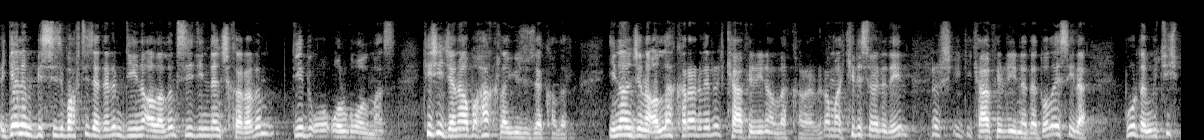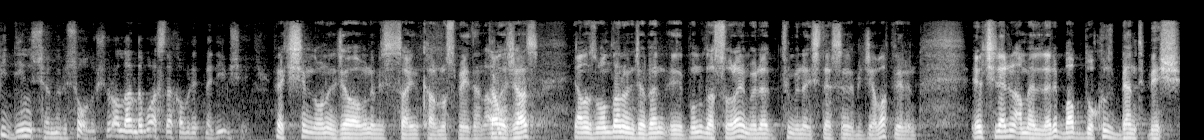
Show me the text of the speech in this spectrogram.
e gelin biz sizi vaftiz edelim, dini alalım, sizi dinden çıkaralım diye bir olgu olmaz. Kişi Cenab-ı Hak'la yüz yüze kalır. İnancına Allah karar verir, kafirliğine Allah karar verir. Ama kilise öyle değil, kafirliğine de. Dolayısıyla burada müthiş bir din sömürüsü oluşur. Allah'ın da bu asla kabul etmediği bir şeydir. Peki şimdi onun cevabını biz Sayın Carlos Bey'den alacağız. Yalnız ondan önce ben e, bunu da sorayım öyle tümüne isterseniz bir cevap verin. Elçilerin amelleri Bab 9 Bent 5.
